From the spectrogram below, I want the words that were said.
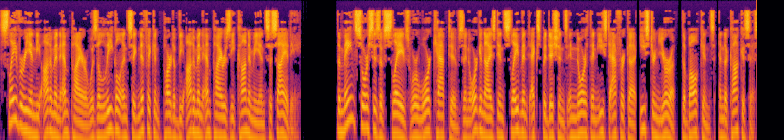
Slavery in the Ottoman Empire was a legal and significant part of the Ottoman Empire's economy and society. The main sources of slaves were war captives and organized enslavement expeditions in North and East Africa, Eastern Europe, the Balkans, and the Caucasus.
